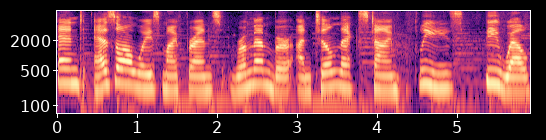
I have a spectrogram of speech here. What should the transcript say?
And as always, my friends, remember until next time, please be well.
